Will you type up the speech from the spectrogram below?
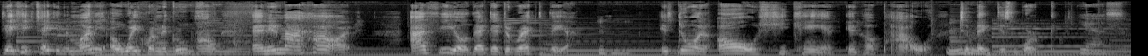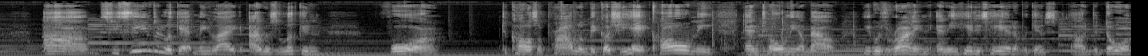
they keep taking the money away from the group home. And in my heart, I feel that the director there Mhm. is doing all she can in her power to Mhm. make this work. yes um, she seemed to look at me like I was looking for to cause a problem because she had called me and told me about he was running and he hit his head up against uh, the door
